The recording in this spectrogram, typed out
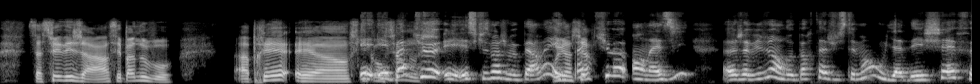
ça se fait déjà, hein, c'est pas nouveau. Après, euh, ce qui et, concerne... et, pas que, et excuse-moi, je me permets, et pas que en Asie. Euh, j'avais vu un reportage justement où il y a des chefs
